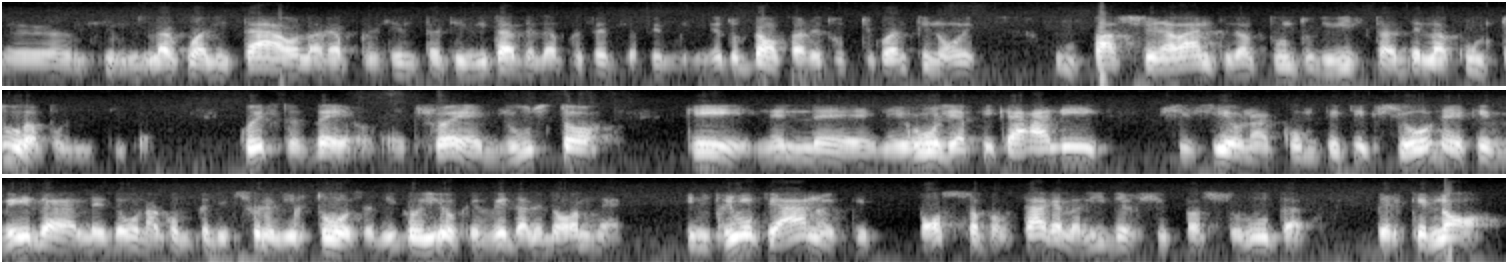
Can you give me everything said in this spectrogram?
eh, la qualità o la rappresentatività della presenza femminile, dobbiamo fare tutti quanti noi un passo in avanti dal punto di vista della cultura politica. Questo è vero, e cioè è giusto che nelle, nei ruoli apicali ci sia una competizione che veda le donne, una competizione virtuosa, dico io, che veda le donne in primo piano e che possa portare alla leadership assoluta, perché no,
